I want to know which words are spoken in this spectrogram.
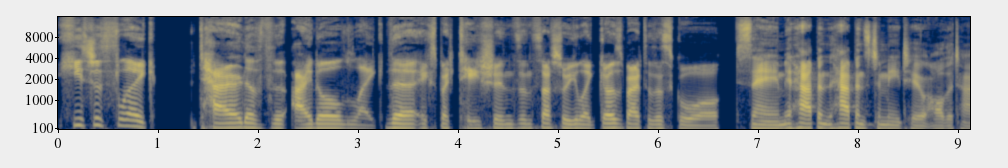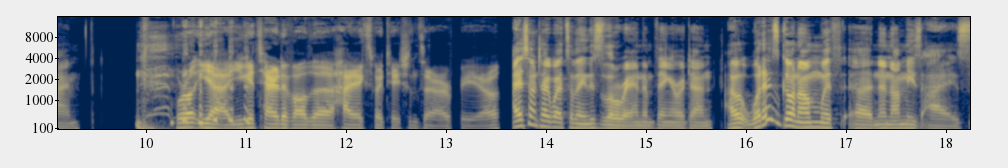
He's just like tired of the idol, like the expectations and stuff. So he like goes back to the school. Same. It happens happens to me too all the time. We're yeah, you get tired of all the high expectations there are for you. I just want to talk about something. This is a little random thing I wrote down. I, what is going on with uh, Nanami's eyes?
